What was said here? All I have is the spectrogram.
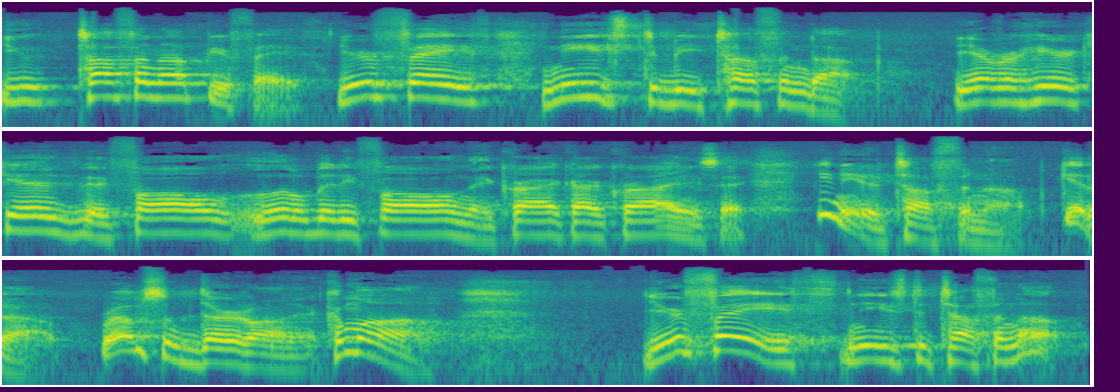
You toughen up your faith. Your faith needs to be toughened up. You ever hear kids, they fall, little bitty fall, and they cry, cry, cry, and you say, You need to toughen up. Get up. Rub some dirt on it. Come on. Your faith needs to toughen up.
